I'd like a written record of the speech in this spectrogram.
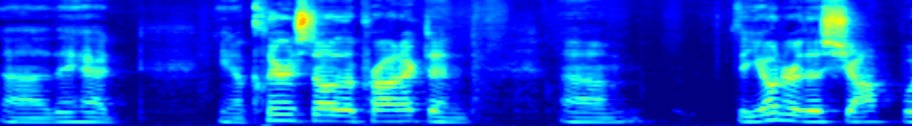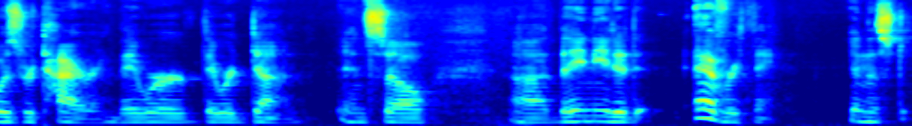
Uh, they had, you know, clearance all of the product, and um, the owner of this shop was retiring. They were they were done, and so uh, they needed everything in the st-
